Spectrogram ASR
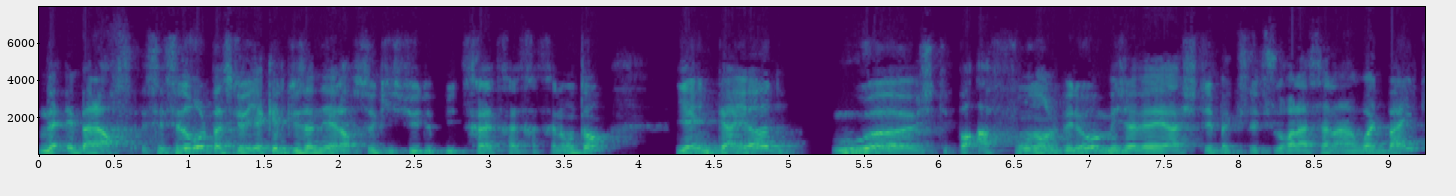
Eh ben alors, c'est drôle parce qu'il y a quelques années, alors ceux qui suivent depuis très très très très longtemps, il y a une période où euh, j'étais pas à fond dans le vélo, mais j'avais acheté, bah, que j'étais toujours à la salle, un watt bike,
